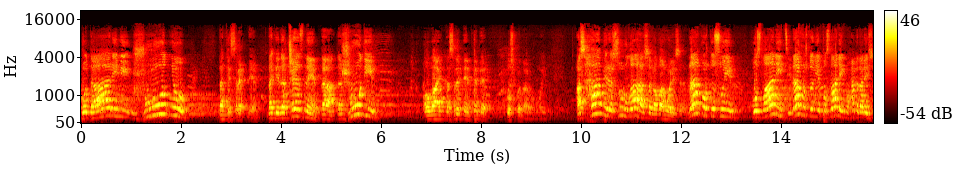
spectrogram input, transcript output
podari mi žudnju da te sretnem. Dakle, da čeznem, da, da žudim ovaj, da sretnem tebe, gospodaru moj. Ashabi Rasulullah sallallahu alaihi sallam, nakon što su im poslanici, nakon što je poslanik Muhammed a.s.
